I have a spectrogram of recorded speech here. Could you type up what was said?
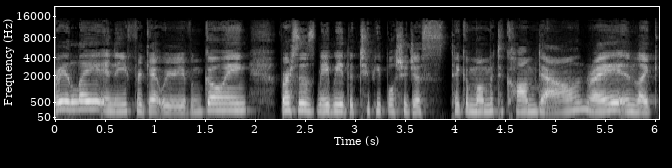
relate and then you forget where you're even going versus maybe the two people should just take a moment to calm down, right? And like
